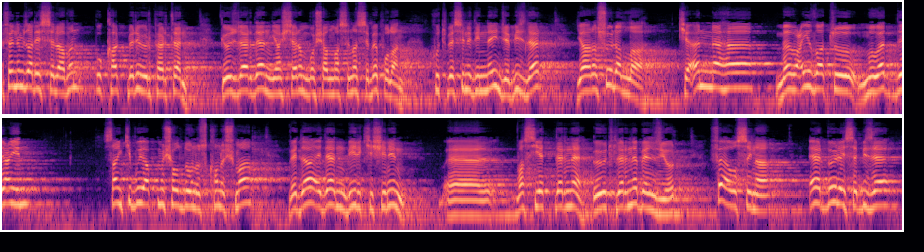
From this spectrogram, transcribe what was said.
Efendimiz Aleyhisselam'ın bu kalpleri ürperten, gözlerden yaşların boşalmasına sebep olan hutbesini dinleyince bizler Ya Resulallah keenneha mev'izatu muveddi'in sanki bu yapmış olduğunuz konuşma veda eden bir kişinin e, vasiyetlerine, öğütlerine benziyor. Feusina eğer böyleyse bize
